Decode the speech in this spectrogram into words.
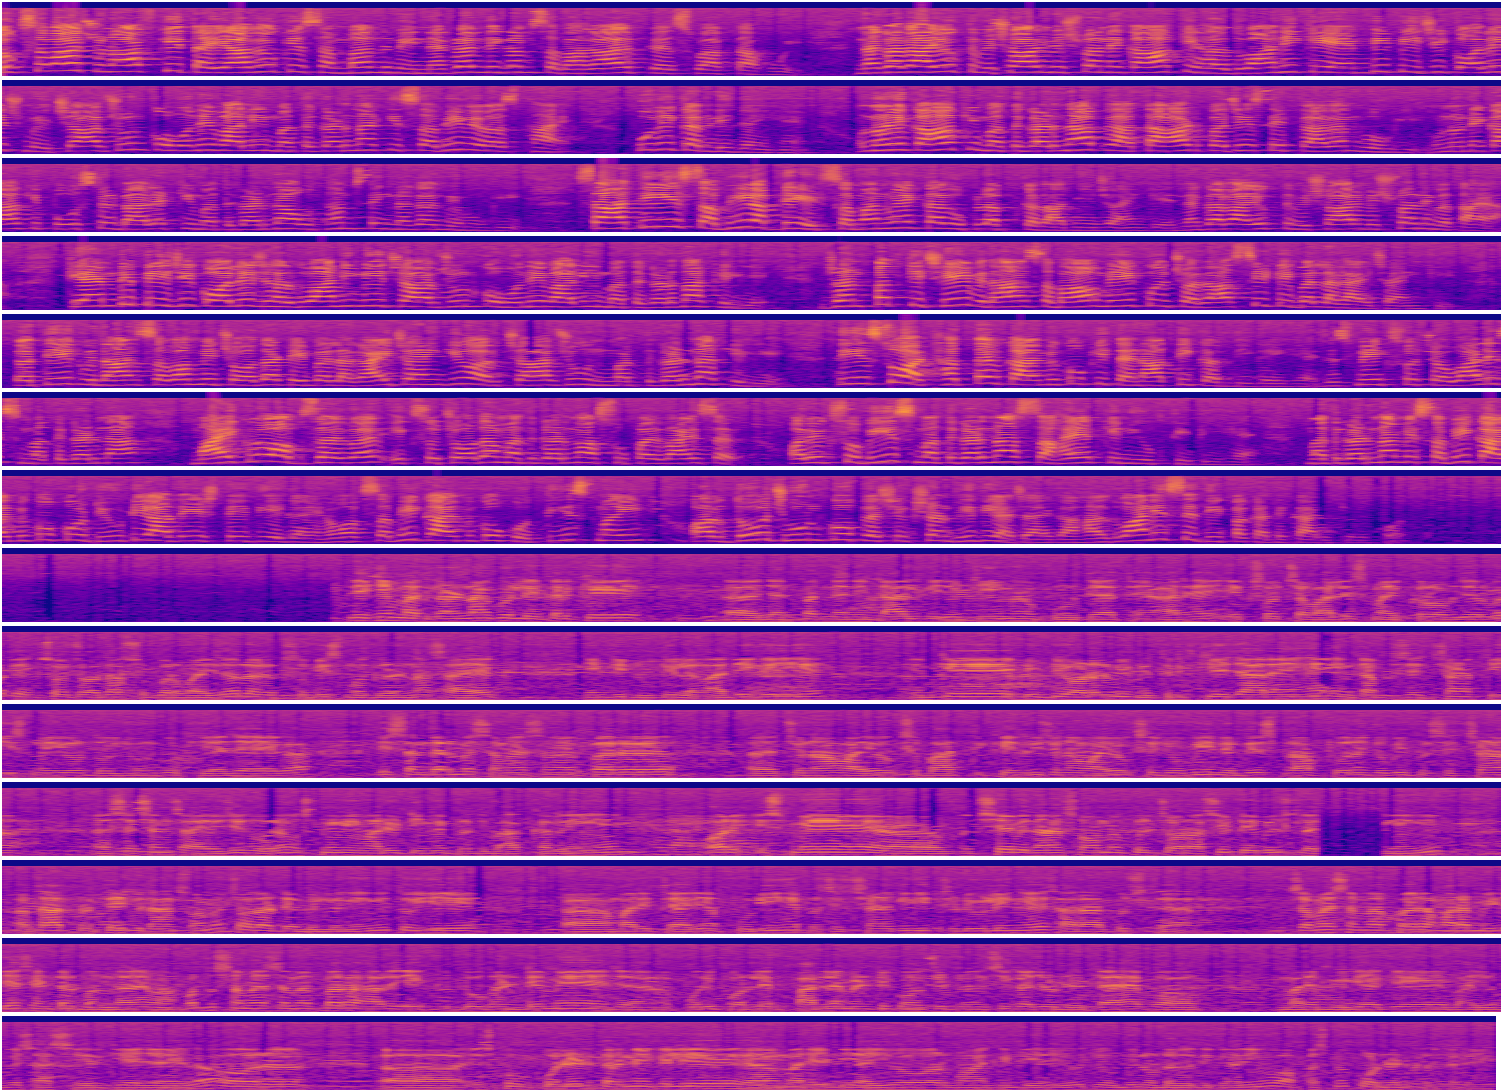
लोकसभा चुनाव की तैयारियों के संबंध में नगर निगम सभागार प्रेस वार्ता हुई। नगर आयुक्त विशाल मिश्रा ने कहा कि हल्द्वानी के एमबीपीजी कॉलेज में चार जून को होने वाली मतगणना की सभी व्यवस्थाएँ पूरी कर ली गई हैं। उन्होंने कहा कि मतगणना प्रातः आठ बजे से प्रारंभ होगी। उन्होंने कहा कि पोस्टल बैलेट की मतगणना उधम सिंह नगर में होगी। साथ ही सभी अपडेट समन्वय कर उपलब्ध करा दिए जाएँगे। नगर आयुक्त विशाल मिश्रा ने बताया कि एमबीपीजी कॉलेज हल्द्वानी में चार जून को होने वाली मतगणना के लिए जनपद की छह विधानसभाओं में कुल चौरासी टेबल लगाई जाएँगी। प्रत्येक विधानसभा में चौदह टेबल लगाई जाएँगी और चार जून मतगणना के लिए तीन कार्मिकों की तैनाती कर दी गई है, जिसमें एक मतगणना माइक्रो ऑब्जर्वर, एक सौ चौदह मतगणना सुपरवाइजर और 120 मतगणना सहायक की नियुक्ति दी है। मतगणना में सभी कार्मिकों को ड्यूटी आदेश दे दिए गए हैं और सभी कार्मिकों को 30 मई और 2 जून को प्रशिक्षण भी दिया जाएगा। हल्द्वानी से दीपक अधिकारी की रिपोर्ट। देखिए, मतगणना को लेकर के जनपद नैनीताल की जो टीम है, वो पूर्णतया तैयार है। 144 माइक्रो ऑब्जर्वर 114 सुपरवाइजर और 120 मतगणना सहायक इनकी ड्यूटी लगा दी गई है। इनके ड्यूटी ऑर्डर भी वितरित किए जा रहे हैं। इनका प्रशिक्षण 30 मई और 2 जून को किया जाएगा। इस संदर्भ में समय समय पर चुनाव आयोग से, भारतीय केंद्रीय चुनाव आयोग से जो भी निर्देश प्राप्त हो रहे हैं, जो भी प्रशिक्षण सेशंस आयोजित हो रहे हैं, उसमें भी हमारी टीमें प्रतिभाग कर रही हैं। और इसमें छः विधानसभाओं में कुल चौरासी टेबल्स लगेंगी। अर्थात प्रत्येक विधानसभा में चौदह टेबल लगेंगी। तो ये आ, हमारी तैयारियाँ पूरी हैं प्रशिक्षण की भी शेड्यूलिंग है सारा कुछ तैयार है। समय समय पर हमारा मीडिया सेंटर बन रहा है वहाँ पर। तो समय समय पर हर एक दो घंटे में पूरी पार्लियामेंट्री कॉन्स्टिट्यूंसी का जो डेटा है वो हमारे मीडिया के भाइयों के साथ शेयर किया जाएगा। और इसको कोलेट करने के लिए हमारी डीआईओ और वहाँ की डीआईओ जो भी नोडल अधिकारी हैं वो आपस में कोऑर्डिनेट करते रहेंगे।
